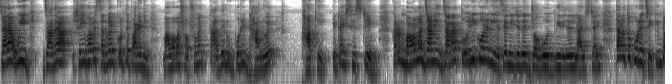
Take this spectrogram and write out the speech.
যারা উইক যারা সেইভাবে সার্ভাইভ করতে পারেনি, মা বাবা সবসময় তাদের উপরে ঢাল হয়ে থাকে। এটাই সিস্টেম কারণ বাবা মা জানে, যারা তৈরি করে নিয়েছে নিজেদের জগৎ, নিজেদের লাইফস্টাইল তারা তো করেছে। কিন্তু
